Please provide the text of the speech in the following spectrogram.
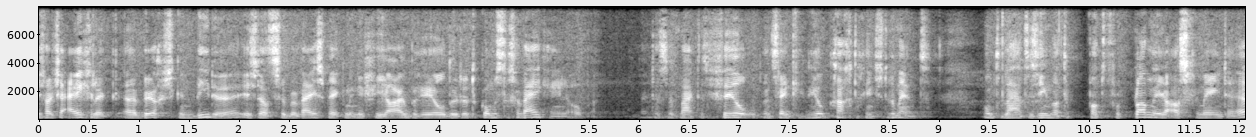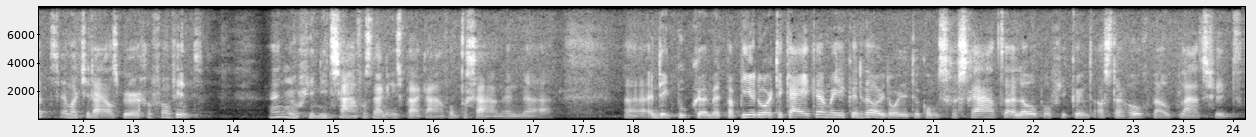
Dus wat je eigenlijk eh, burgers kunt bieden, is dat ze bij wijze van spreken met een VR-bril door de toekomstige wijk heen lopen. Dus dat maakt het veel, dat is denk ik een heel krachtig instrument. Om te laten zien wat, wat voor plannen je als gemeente hebt en wat je daar als burger van vindt. Dan hoef je niet s'avonds naar een inspraakavond te gaan en eh, eh, een dik boek met papier door te kijken. Maar je kunt wel door je toekomstige straat lopen. Of je kunt, als er hoogbouw plaatsvindt,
